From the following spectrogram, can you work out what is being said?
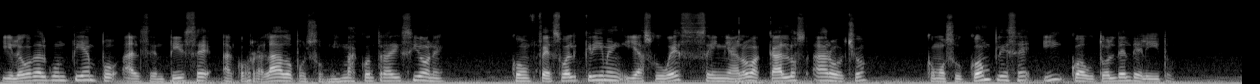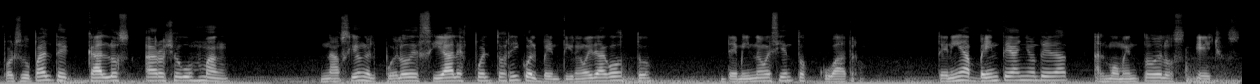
y luego de algún tiempo, al sentirse acorralado por sus mismas contradicciones, confesó el crimen y a su vez señaló a Carlos Arocho como su cómplice y coautor del delito. Por su parte, Carlos Arocho Guzmán nació en el pueblo de Ciales, Puerto Rico, el 29 de agosto de 1904. Tenía 20 años de edad al momento de los hechos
